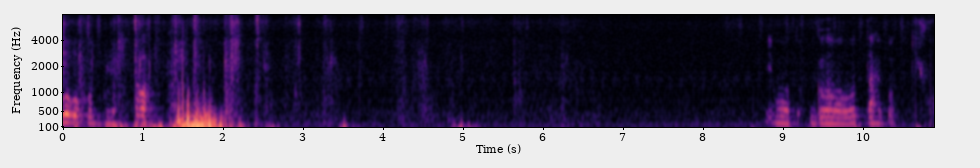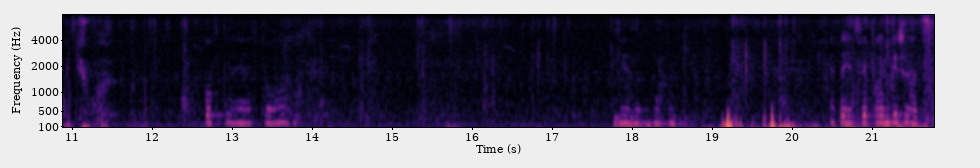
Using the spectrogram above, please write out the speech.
О, о, о, вот голова вот так вот. Чух-чух. Повторяет поворот. Где этот? Это если пробежаться.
